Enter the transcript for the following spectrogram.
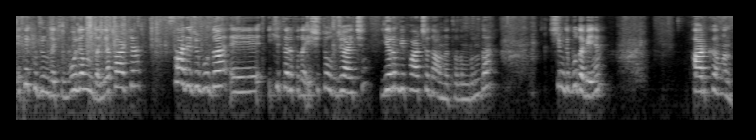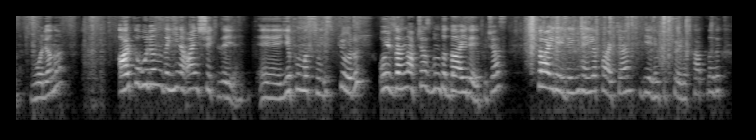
etek ucundaki volanını da yaparken sadece burada e, iki tarafı da eşit olacağı için yarım bir parçada anlatalım bunu da. Şimdi bu da benim arkamın volanı. Arka volanın da yine aynı şekilde e, yapılmasını istiyoruz. O yüzden ne yapacağız? Bunu da daire yapacağız. Daireyi de yine yaparken diyelim ki şöyle katladık.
